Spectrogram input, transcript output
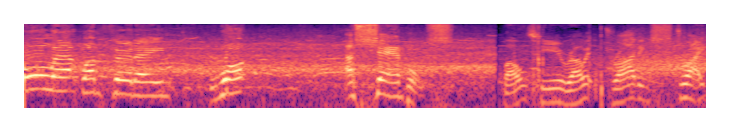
All out 113. What a shambles. Bowls here, Rohit driving straight.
